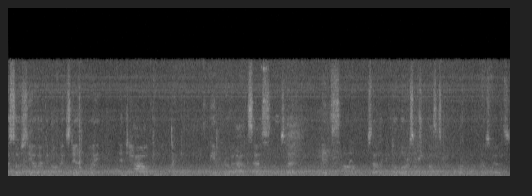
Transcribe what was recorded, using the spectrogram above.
a socioeconomic standpoint, and how can like we improve access so that it's um, so that like people lower social classes can afford those foods.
